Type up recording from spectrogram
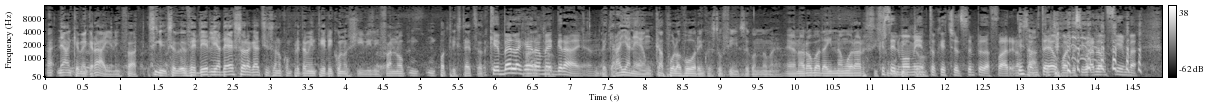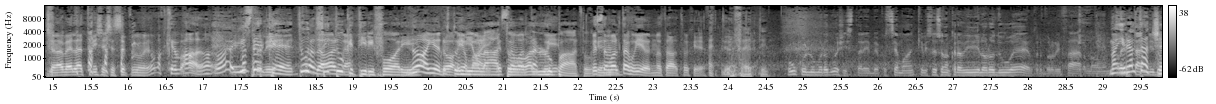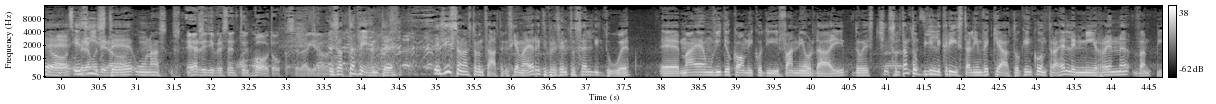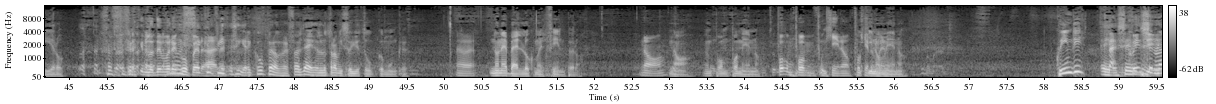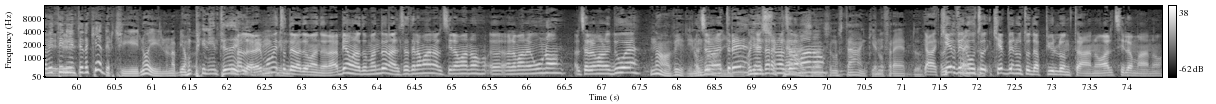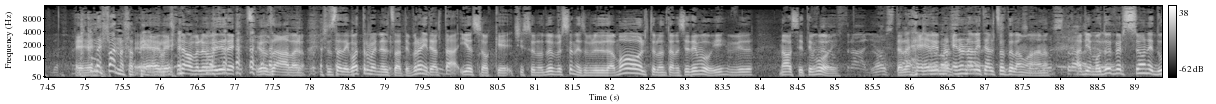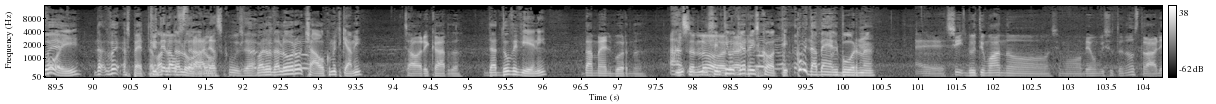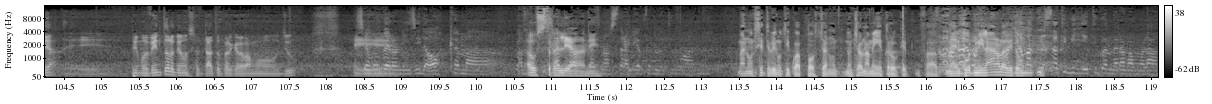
Eh, neanche McRyan, infatti. Sì, vederli adesso, ragazzi, sono completamente irriconoscibili. Fanno un, un po' tristezza. Che bella che era l'altro- Meg Ryan. McRyan è un capolavoro in questo film, secondo me. È una roba da innamorarsi Questo è il subito. momento che c'è sempre da fare. No? Esatto. Con Teo, quando si guarda un film, c'è una bella attrice, c'è sempre uno. Ma che va? No, Ma perché? Tu, sei tu che tiri fuori No, io questo io mio. Questa lato qui- allupato. questa che- volta qui ho notato che. Eh, in effetti. Comunque il numero 2 ci starebbe, possiamo anche, visto che sono ancora vivi loro due, potrebbero rifarlo. Ma in 30 realtà c'è. No, esiste no. una... Harry ti presento il Botox, la chiama. Esattamente. Esiste una stronzata che si chiama Harry ti presento Sally 2, eh, ma è un video comico di Funny or Die, dove c'è soltanto Billy Crystal invecchiato che incontra Helen Mirren, vampiro. Lo devo Non si recuperare. capi- Sì, recupero per fa- eh, lo trovi su YouTube comunque. Vabbè. Non è bello come il film, però. No? No, un po', un po' meno. Un, po', un, po', un pochino. Un pochino meno. Quindi, eh, Beh, se, quindi- se non avete niente da chiederci, noi non abbiamo più niente da dire. Allora, è il momento quindi- della domandona. Abbiamo una domandona, alzate la mano, alzi la mano, eh, la mano è uno, alzate la mano è due. No, vedi, non Alzano le vogliono. tre? Vogliono andare Nessuno a alza la mano? sono stanchi, hanno freddo. Ah, chi, è venuto, freddo? chi è venuto da più lontano? Alzi la mano. Ma come fanno a saperlo? Eh, no, volevo vedere se osavano. Ci sono state quattro mani alzate, però in realtà io so che ci sono due persone che sono venute da molto lontano. Siete voi? Vi vedo- No, siete voi. E non- e non avete alzato la mano. Abbiamo due persone, due. Voi? Da- voi- Aspetta, Più vado da dell'Australia, loro. scusa. Vado da loro. Ciao, come ti chiami? Ciao Riccardo, Da dove vieni? da Melbourne. Ah, mi, sono mi loro. sentivo eh. Gerry Scotti. Come da Melbourne? Eh, sì, l'ultimo anno siamo- abbiamo vissuto in Australia. e il primo evento l'abbiamo saltato perché eravamo giù. E- Siamo veronesi doc, ma abbiamo Australiani. Australia per l'ultimo. Ma non siete venuti qua apposta, non, non c'è una metro che fa Melbourne-Milano, la vedo... Abbiamo acquistato i biglietti quando eravamo là.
